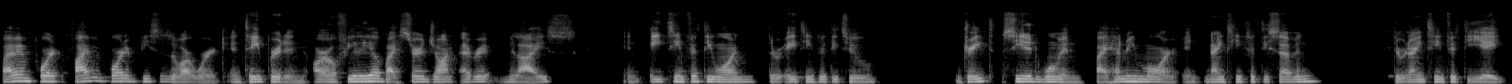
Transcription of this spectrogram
Five, import, five important pieces of artwork in Tate Britain are Ophelia by Sir John Everett Millais in 1851 through 1852, Draped Seated Woman by Henry Moore in 1957 through 1958,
